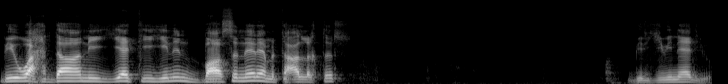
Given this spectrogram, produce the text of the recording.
Bir vahdaniyetihinin bası nereye müteallıktır? Bir gibi ne diyor?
